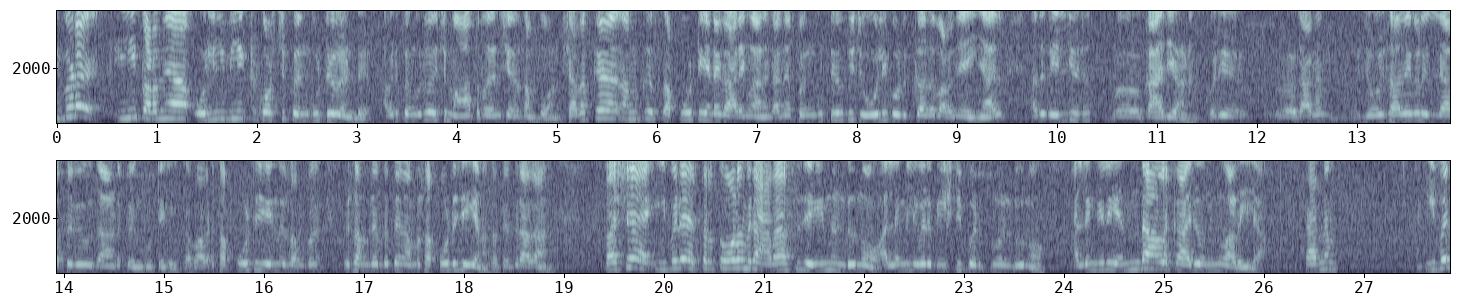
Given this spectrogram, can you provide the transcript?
ഇവിടെ ഈ പറഞ്ഞ ഒലീവിയക്ക് കുറച്ച് പെൺകുട്ടികളുണ്ട്. അവർ പെൺകുട്ടികൾ വെച്ച് മാത്രം ചെയ്യുന്ന സംഭവമാണ്. പക്ഷെ അതൊക്കെ നമുക്ക് സപ്പോർട്ട് ചെയ്യേണ്ട കാര്യങ്ങളാണ്. കാരണം പെൺകുട്ടികൾക്ക് ജോലി കൊടുക്കുക എന്ന് പറഞ്ഞു കഴിഞ്ഞാൽ അത് വലിയൊരു കാര്യമാണ്. ഒരു കാരണം ജോലി സാധ്യതകൾ ഇല്ലാത്തൊരു ഇതാണ് പെൺകുട്ടികൾക്ക്. അപ്പോൾ അവരെ സപ്പോർട്ട് ചെയ്യുന്ന സംഭവം ഒരു സംരംഭത്തെ നമ്മൾ സപ്പോർട്ട് ചെയ്യണം. സത്യത്തിൽ അതാണ്. പക്ഷേ ഇവിടെ എത്രത്തോളം ഇവർ അറാസ് ചെയ്യുന്നുണ്ടെന്നോ അല്ലെങ്കിൽ ഇവരെ ഭീഷണിപ്പെടുത്തുന്നുണ്ടെന്നോ അല്ലെങ്കിൽ എന്താണുള്ള കാര്യമൊന്നും അറിയില്ല. കാരണം ഇവർ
